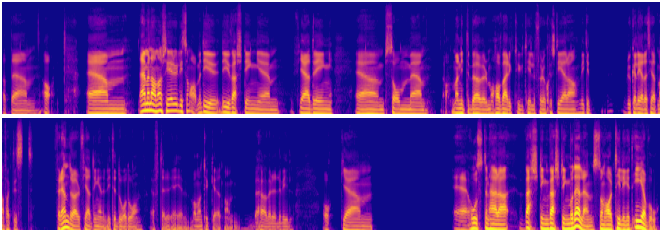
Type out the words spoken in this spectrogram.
Så att, ehm, ja. Ehm, nej men annars är det ju liksom, ja men det är ju, det är ju värsting, um, fjädring ehm, som ehm, ja, man inte behöver ha verktyg till för att justera, vilket brukar leda till att man faktiskt förändrar fjädringen lite då och då efter eh, vad man tycker att man behöver eller vill. Och ehm, eh, hos den här eh, värsting-värsting-modellen som har tillägget Evo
